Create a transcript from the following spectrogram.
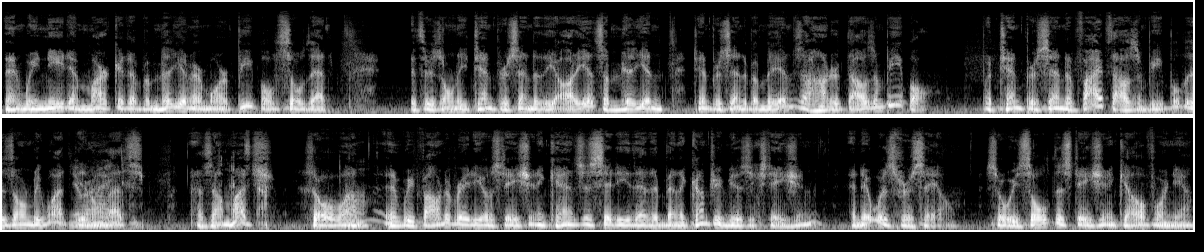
then we need a market of a million or more people so that if there's only 10% of the audience, a million, 10% of a million is 100,000 people. But 10% of 5,000 people is only what? you know, right. that's that's not much. So, um, and we found a radio station in Kansas City that had been a country music station, and it was for sale. So we sold the station in California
